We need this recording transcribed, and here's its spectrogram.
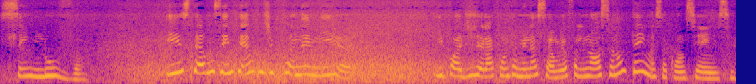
sem luva. E estamos em tempos de pandemia e pode gerar contaminação. E eu falei, nossa, eu não tenho essa consciência.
